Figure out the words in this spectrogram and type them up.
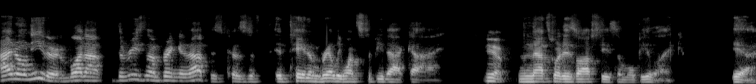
I don't either. And what I, the reason I'm bringing it up is because if, if Tatum really wants to be that guy, Yeah. and that's what his offseason will be like. Yeah.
